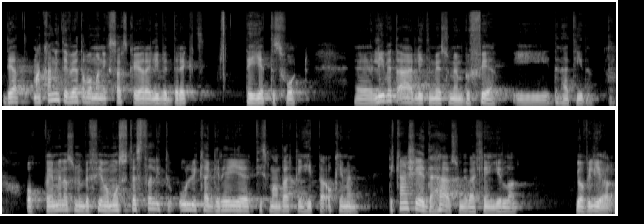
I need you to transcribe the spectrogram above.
det är att man kan inte veta vad man exakt ska göra i livet direkt. Det är jättesvårt. Eh, livet är lite mer som en buffé i den här tiden. Och vad jag menar som en buffé, man måste testa lite olika grejer tills man verkligen hittar, okej okay, men det kanske är det här som jag verkligen gillar. Jag vill göra.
